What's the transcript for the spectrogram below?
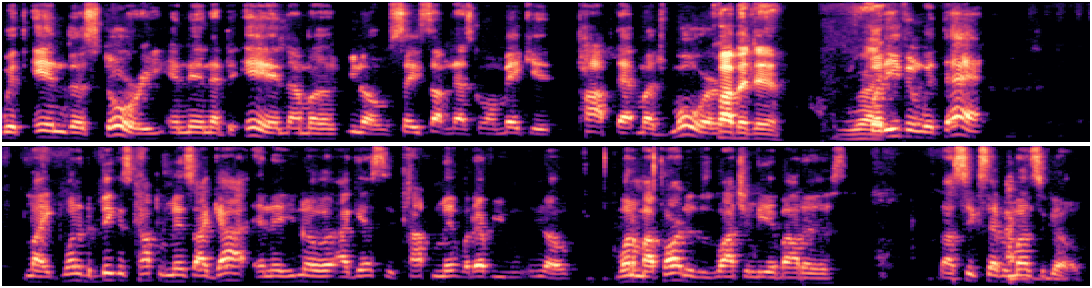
within the story, and then at the end, I'm gonna, you know, say something that's gonna make it pop that much more. Pop it there. Right. But even with that, like one of the biggest compliments I got, and then you know, I guess the compliment, whatever you, you know, one of my partners was watching me about a about six, seven months ago.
